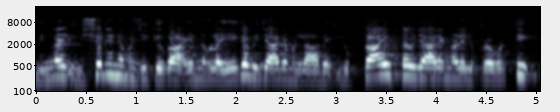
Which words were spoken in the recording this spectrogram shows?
നിങ്ങൾ ഈശ്വരനെ ഭജിക്കുക എന്നുള്ള ഏക വിചാരമല്ലാതെ യുക്തായുക്ത വിചാരങ്ങളിൽ പ്രവൃത്തി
